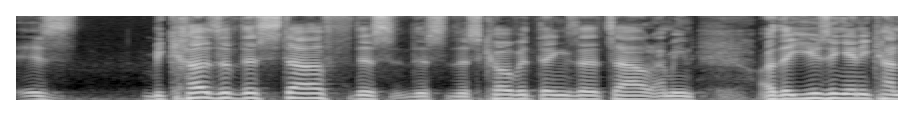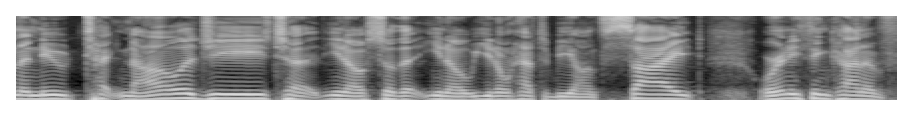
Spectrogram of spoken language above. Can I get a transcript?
is because of this stuff, this this this COVID things that's out. I mean, are they using any kind of new technology to you know so that you know you don't have to be on site or anything kind of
